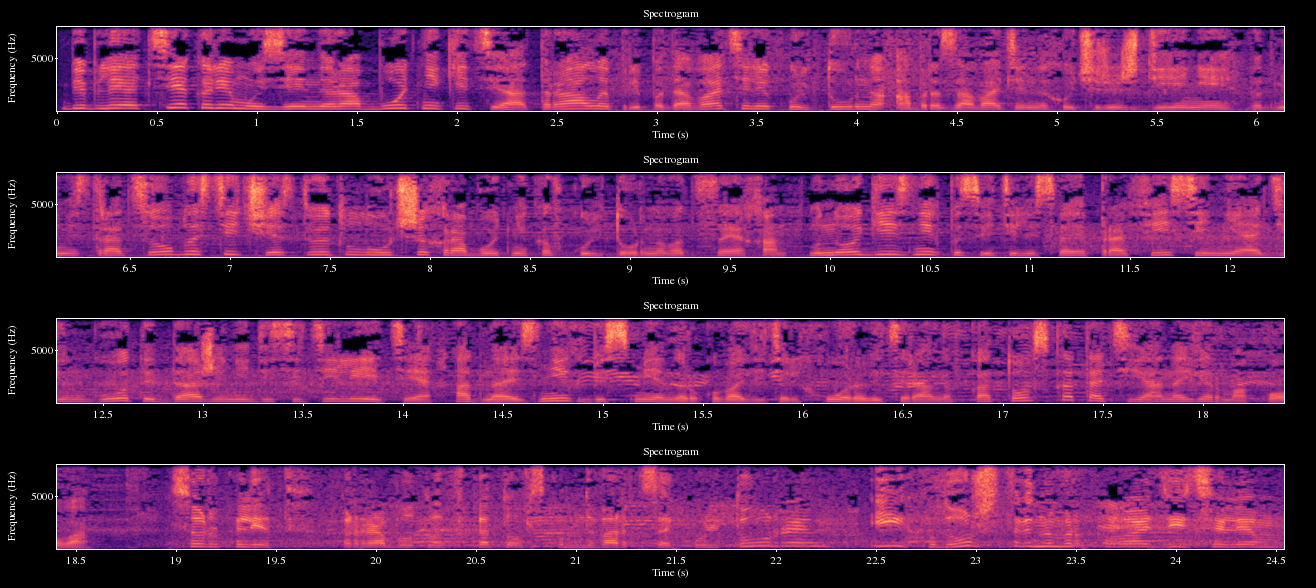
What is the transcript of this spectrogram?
Библиотекари, музейные работники, театралы, преподаватели культурно-образовательных учреждений. В администрации области чествуют лучших работников культурного цеха. Многие из них посвятили своей профессии не один год и даже не десятилетие. Одна из них – бессменный руководитель хора ветеранов Котовска Татьяна Ермакова. 40 лет проработала в Котовском дворце культуры и художественным руководителем,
